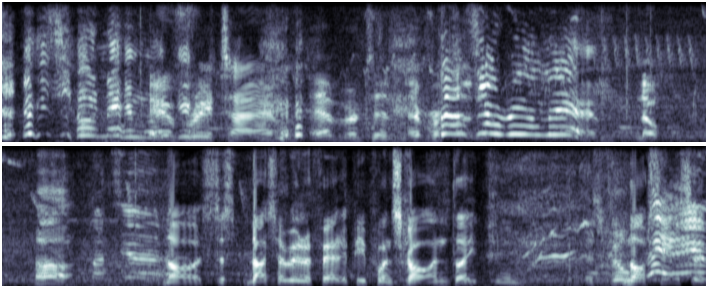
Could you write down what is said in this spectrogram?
Is your name? Luke? Every time. Everton. Everton. That's Everton. your real name? No. Oh. No, it's just that's how we refer to people in Scotland. Like, no, seriously.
